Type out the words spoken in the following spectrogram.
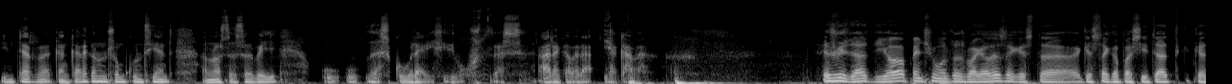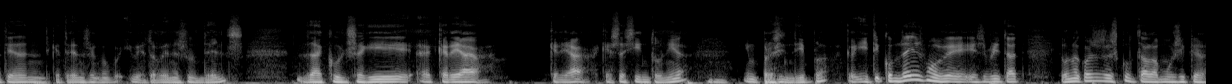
interna que encara que no en som conscients, el nostre cervell ho, ho descobreix i diu, ostres, ara acabarà, i acaba. És veritat, jo penso moltes vegades aquesta, aquesta capacitat que tenen, que tenen, i Beethoven és un d'ells, d'aconseguir eh, crear crear aquesta sintonia mm. imprescindible. I com deies molt bé, és veritat que una cosa és escoltar la música,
